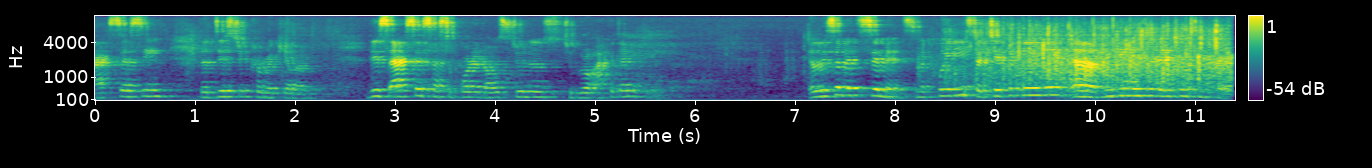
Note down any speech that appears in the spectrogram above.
accessing the district curriculum. This access has supported all students to grow academically. Elizabeth Simmons, MacQuiddy Certificated uh, Reading Intervention Teacher.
